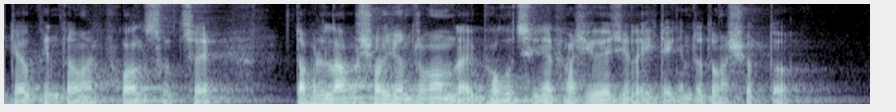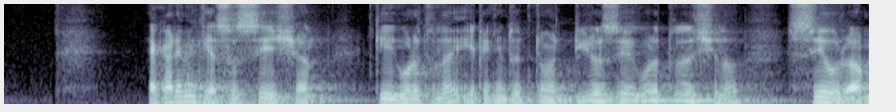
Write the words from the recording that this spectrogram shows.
এটাও কিন্তু আমার ফলস হচ্ছে। তারপরে লাহোর ষড়যন্ত্র মামলায় ভগৎ সিংয়ের ফাঁসি হয়েছিল, এটা কিন্তু তোমার সত্য। একাডেমিক অ্যাসোসিয়েশন কে গড়ে তোলে? এটা কিন্তু তোমার ডিরোজিয়া গড়ে তুলেছিল। সেওরাম,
